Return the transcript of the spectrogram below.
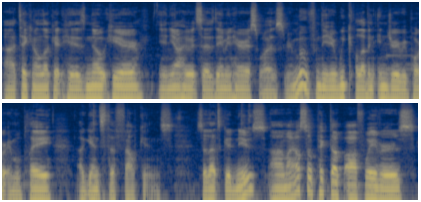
Uh, taking a look at his note here, in Yahoo, it says Damien Harris was removed from the Week 11 injury report and will play against the Falcons. So that's good news. Um, I also picked up off waivers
